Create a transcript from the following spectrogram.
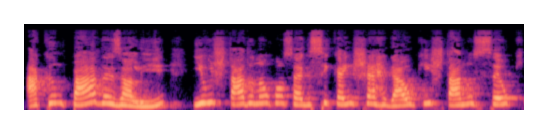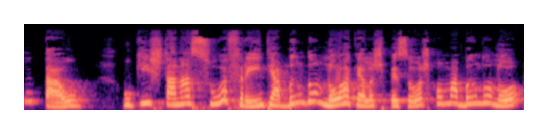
acampadas ali, e o Estado não consegue sequer enxergar o que está no seu quintal, o que está na sua frente, abandonou aquelas pessoas como abandonou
